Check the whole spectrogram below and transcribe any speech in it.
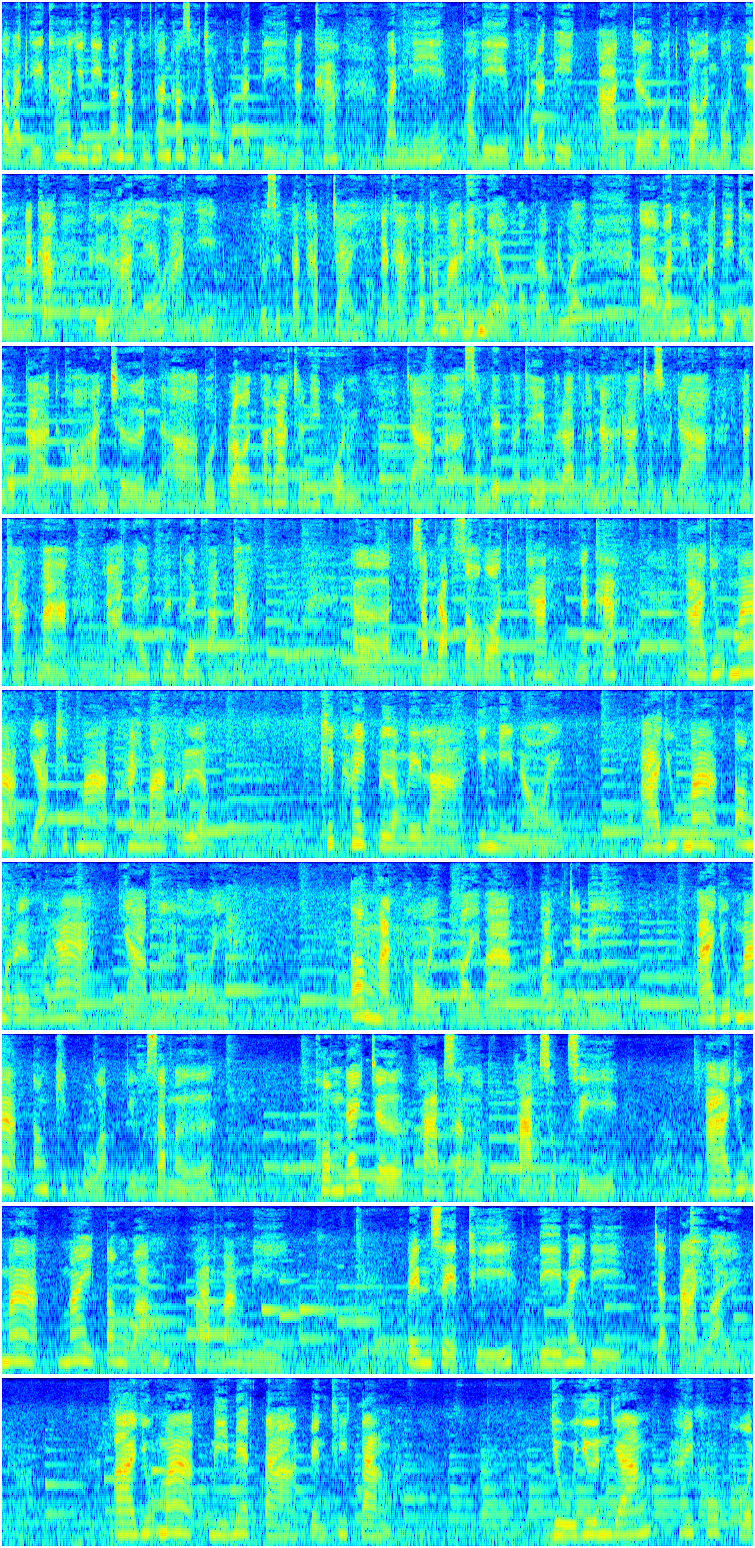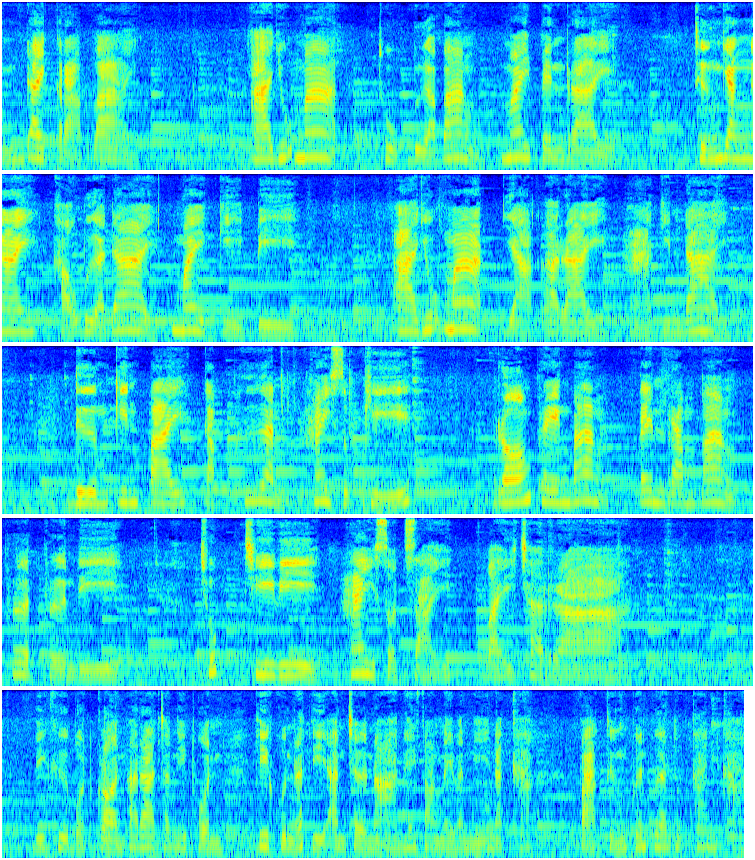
สวัสดีค่ะ ยินดีต้อนรับทุกท่านเข้าสู่ช่องคุณรตตีนะคะ วันนี้พอดีคุณรตตีอ่านเจอบทกลอนบทหนึ่งนะคะ คืออ่านแล้วอ่านอีก รู้สึกประทับใจนะคะ แล้วก็มาในแนวของเราด้วย วันนี้คุณรตตีถือโอกาสขออัญเชิญบทกลอนพระราชนิพนธ์จากสมเด็จพระเทพรัตนราชสุดานะคะ มาอ่านให้เพื่อนๆฟังค่ะสำหรับสวทุกท่านนะคะ อายุมากอย่าคิดมากให้มากเรื่อง คิดให้เปลืองเวลายิ่งมีน้อย อายุมากต้องเริงร่า อย่าเหม่อลอย ต้องหมั่นคอยปล่อยวางบ้างจะดี อายุมากต้องคิดบวกอยู่เสมอ คงได้เจอความสงบความสุขสี อายุมากไม่ต้องหวังความมั่งมี เป็นเศรษฐีดีไม่ดี จะตายไวอายุมากมีเมตตาเป็นที่ตั้ง อยู่ยืนยั้งให้ผู้คนได้กราบไหว้ อายุมากถูกเบื่อบ้างไม่เป็นไร ถึงยังไงเขาเบื่อได้ไม่กี่ปี อายุมากอยากอะไรหากินได้ ดื่มกินไปกับเพื่อนให้สุขขี ร้องเพลงบ้าง เต้นรำบ้างเพลิดเพลินดี ชุบชีวีให้สดใสไวยชรา นี่คือบทกลอนพระราชนิพนธ์ที่คุณรตตีอัญเชิญมาอ่านให้ฟังในวันนี้นะคะ ฝากถึงเพื่อนๆทุกท่านค่ะ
